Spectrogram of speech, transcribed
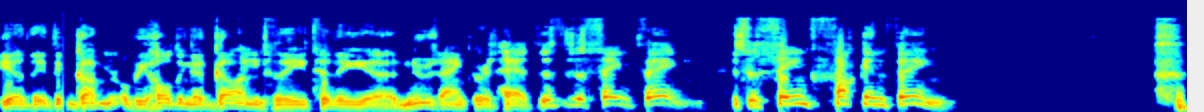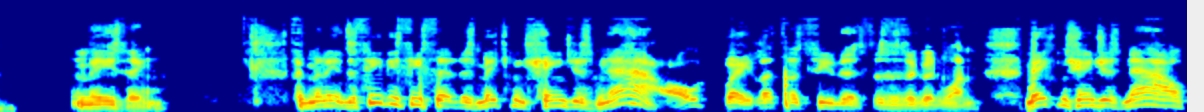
you know, the, the government will be holding a gun to the to the uh, news anchor's head. This is the same thing. It's the same fucking thing. Amazing. For many, the CDC said it is making changes now. Wait, let's, let's see this. This is a good one. Making changes now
